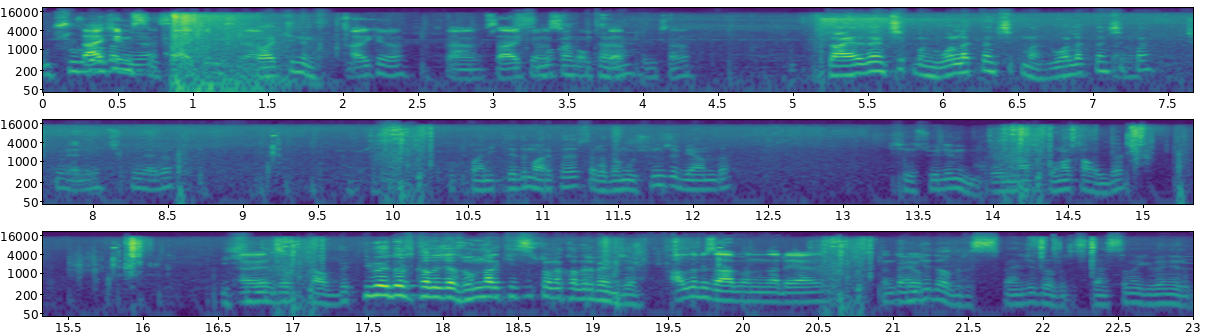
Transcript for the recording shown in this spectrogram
uçurdu Sakin adam misin? ya. Sakin misin abi? Sakinim. Sakin ol. Tamam sakin ol. Smoke at bir Smoke tane. attım sana. Daireden çıkma, yuvarlaktan çıkma, yuvarlaktan çıkma. Çıkmıyorum çıkmıyorum. Çok panikledim arkadaşlar adam uçunca bir anda. Bir şey söyleyeyim mi? Onlar sona kaldı. 2 Evet. ve 4 kaldık. 2 ve 4 kalacağız. Onlar kesin sona kalır bence. Alırız abi onları ya. Sıkıntı Bence yok. de alırız. Bence de alırız. Ben sana güveniyorum.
